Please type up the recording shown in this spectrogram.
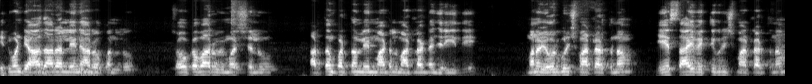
ఎటువంటి ఆధారాలు లేని ఆరోపణలు చౌకబారు విమర్శలు అర్థం పర్థం లేని మాటలు మాట్లాడడం జరిగింది. మనం ఎవరి గురించి మాట్లాడుతున్నాం? ఏ స్థాయి వ్యక్తి గురించి మాట్లాడుతున్నాం?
